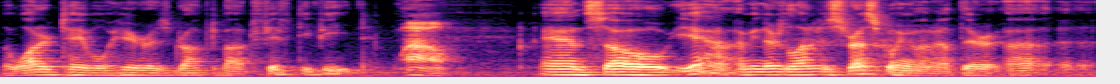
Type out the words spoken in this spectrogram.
the water table here has dropped about 50 feet. Wow. And so, yeah, I mean, there's a lot of distress going on out there. Uh,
